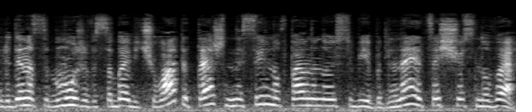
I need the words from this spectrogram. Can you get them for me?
Людина може себе відчувати теж не сильно впевненою собі, бо для неї це щось нове.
